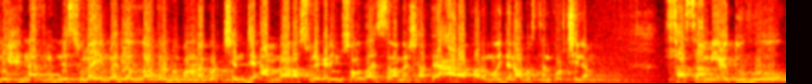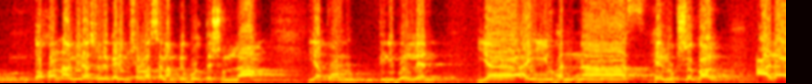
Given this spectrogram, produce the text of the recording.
মিহনাফ ইবনে সুলাইম রাজি আল্লাহ বর্ণনা করছেন যে আমরা রাসুল করিম সাল্লাহ সাল্লামের সাথে আরাফার ময়দানে অবস্থান করছিলাম। ফাসামিয়তুহু তখন আমি রাসুল করিম সাল্লাহ সাল্লামকে বলতে শুনলাম, ইয়াকুলু, তিনি বললেন, ইয়া আইয়ুহান নাস হে লোক সকল আলা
